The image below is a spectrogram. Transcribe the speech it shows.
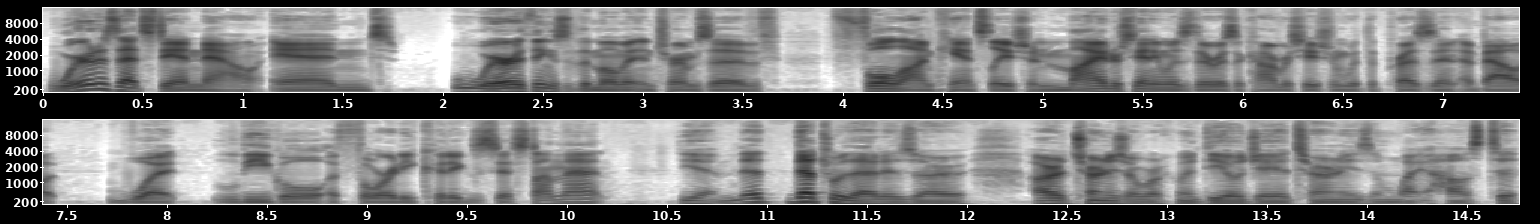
Where does that stand now? And where are things at the moment in terms of full on cancellation? My understanding was there was a conversation with the president about what legal authority could exist on that. Yeah, that, that's where that is. Our our attorneys are working with DOJ attorneys and White House to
